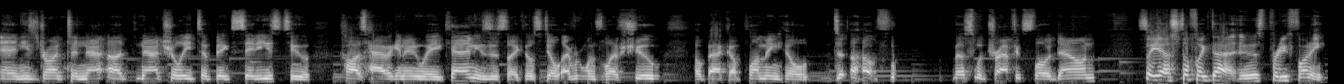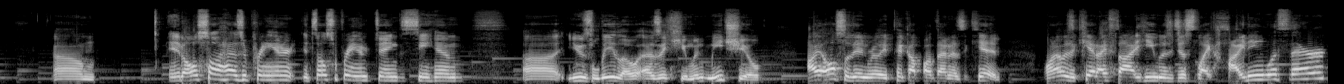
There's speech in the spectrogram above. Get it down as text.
and he's drawn to uh, naturally to big cities to cause havoc in any way he can. He's just like he'll steal everyone's left shoe. He'll back up plumbing. He'll uh, mess with traffic, slow it down. So yeah, stuff like that. It was pretty funny. Um, it also has a pretty. It's also pretty entertaining to see him uh, use Lilo as a human meat shield. I also didn't really pick up on that as a kid. When I was a kid, I thought he was just like hiding with her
